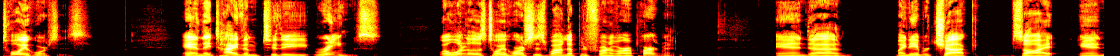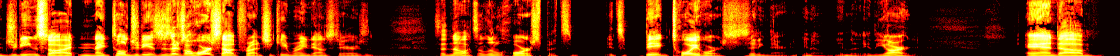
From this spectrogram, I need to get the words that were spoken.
toy horses, and they tie them to the rings. Well, one of those toy horses wound up in front of our apartment, and uh, my neighbor Chuck saw it, and Janine saw it, and I told Janine, I says, "There's a horse out front." She came running downstairs, and I said, "No, it's a little horse, but it's it's a big toy horse sitting there, you know, in the in the yard." And um,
